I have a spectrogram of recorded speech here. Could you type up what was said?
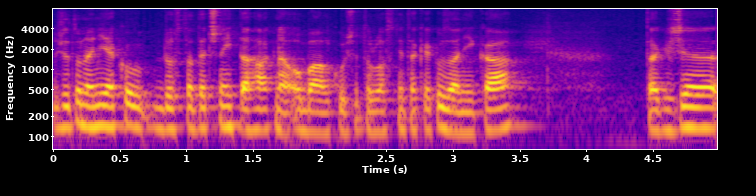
že to není jako dostatečný tahák na obálku, že to vlastně tak jako zaniká. Takže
